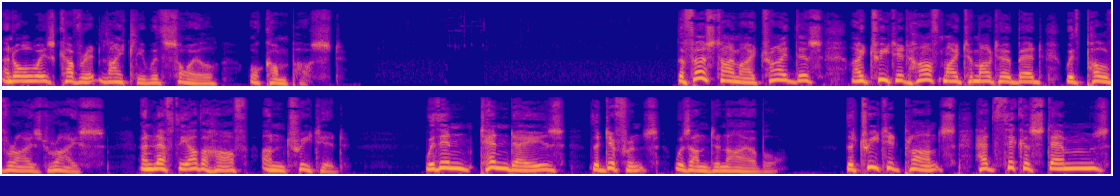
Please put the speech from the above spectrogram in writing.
and always cover it lightly with soil or compost. The first time I tried this, I treated half my tomato bed with pulverized rice and left the other half untreated. Within ten days, the difference was undeniable. The treated plants had thicker stems,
